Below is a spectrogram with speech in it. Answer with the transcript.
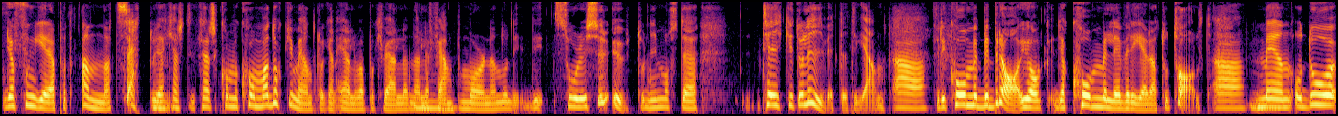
jag fungerar på ett annat sätt och Mm. jag kanske, det kanske kommer komma dokument klockan 11 på kvällen eller 5 på morgonen och det, det, så det ser ut och ni måste take it leave it lite grann. Ja. För det kommer bli bra, jag, jag kommer leverera totalt. Ja. Men och då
